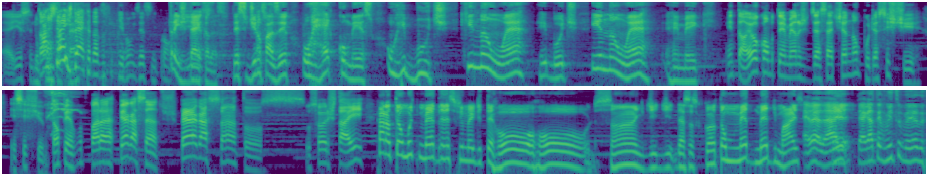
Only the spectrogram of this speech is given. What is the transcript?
É isso, então. As três décadas aqui, vamos dizer assim, pronto. Três Isso. décadas. Decidiram fazer o recomeço, um reboot, que não é reboot e não é remake. Então, eu, como tenho menos de 17 anos, não pude assistir esse filme. Então, pergunto para PH Santos. PH Santos, o senhor está aí? Cara, eu tenho muito medo desse filme aí de terror, horror, de sangue, de, de- dessas coisas. Eu tenho medo, medo demais. É verdade, E- PH tem muito medo.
